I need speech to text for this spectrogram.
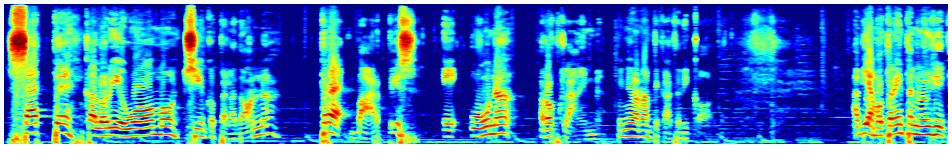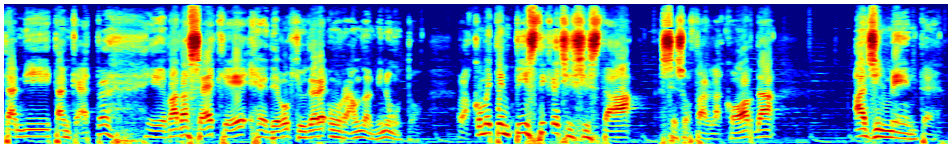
7 calorie uomo, 5 per la donna, 3 burpees e una rope climb, quindi un'arrampicata di corda. Abbiamo 30 minuti di time cap e va da sé che eh, devo chiudere un round al minuto allora, come tempistiche ci si sta, se so fare la corda, agilmente,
